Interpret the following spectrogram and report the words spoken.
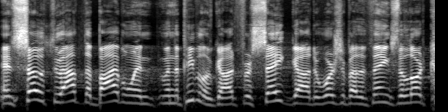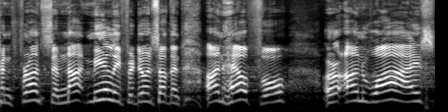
And so, throughout the Bible, when, when the people of God forsake God to worship other things, the Lord confronts them not merely for doing something unhelpful or unwise,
